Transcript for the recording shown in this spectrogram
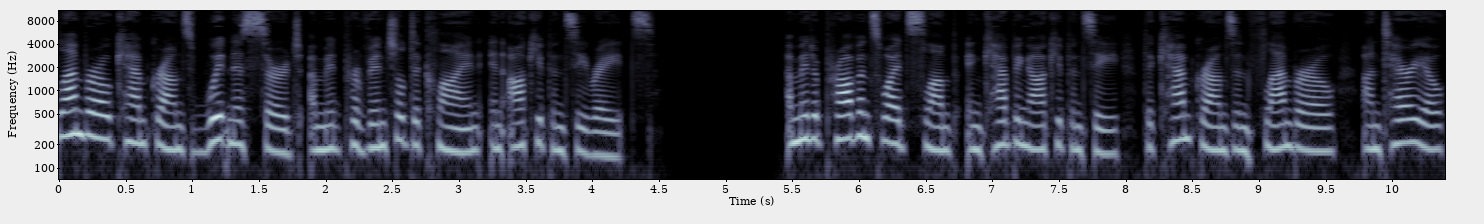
Flamborough campgrounds witness surge amid provincial decline in occupancy rates. Amid a province wide slump in camping occupancy, the campgrounds in Flamborough, Ontario,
